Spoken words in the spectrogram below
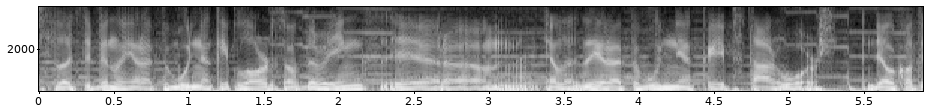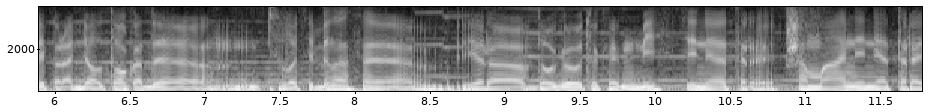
psilocibino yra apibūdinę kaip Lords of the Rings ir um, LSD yra apibūdinę kaip Star Wars. Dėl ko taip yra? Dėl to, kad um, psilocibinas e, yra daugiau tokia mistinė, šamaninė, tra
